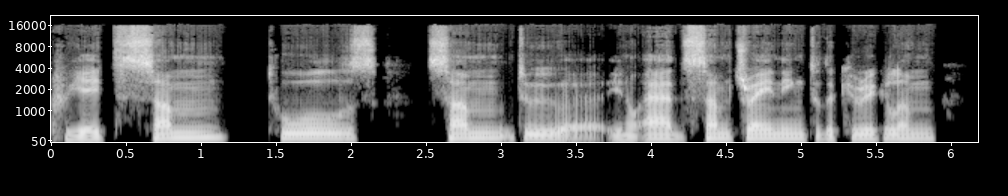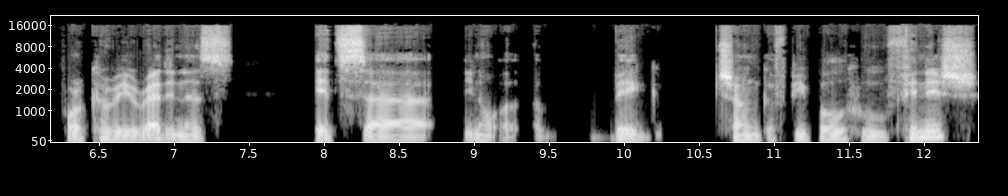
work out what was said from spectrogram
create some tools some to uh, you know add some training to the curriculum for career readiness it's uh, you know a, a big chunk of people who finish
